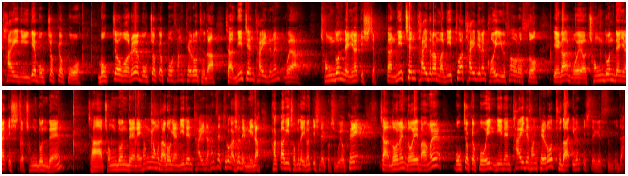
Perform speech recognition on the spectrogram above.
타이디 이게 목적격보 목적어를 목적격보 상태로 두다. 자 니츠 앤 타이드는 뭐야? 정돈된이라는 뜻이죠. 그러니까 니츠 앤 타이드란 말 니트와 타이디는 거의 유사어로서 얘가 뭐예요? 정돈된이라는 뜻이죠. 정돈된 자 정돈된의 형용사로 그냥 니덴 타이드 한 세트로 가셔도 됩니다. 각각이 전부 다 이런 뜻이 될 것이고요. 오케이? 자 너는 너의 방을 목적격보인 니덴 타이드 상태로 두다. 이런 뜻이 되겠습니다.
